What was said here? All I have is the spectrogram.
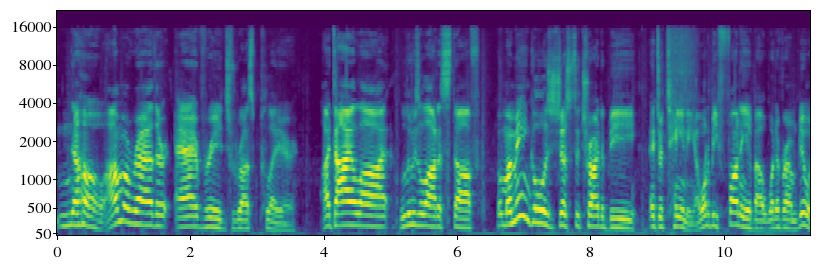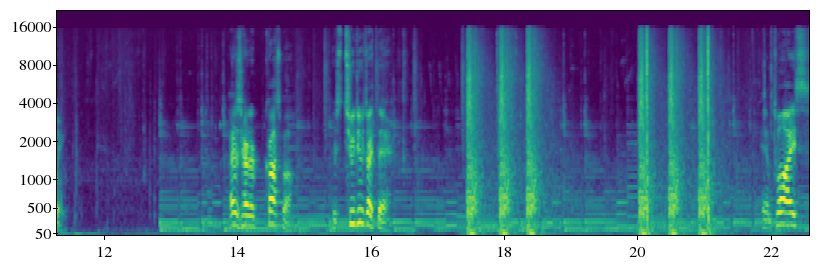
No, I'm a rather average Rust player. I die a lot, lose a lot of stuff, but my main goal is just to try to be entertaining. I want to be funny about whatever I'm doing. I just heard a crossbow. There's two dudes right there. Hit him twice.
